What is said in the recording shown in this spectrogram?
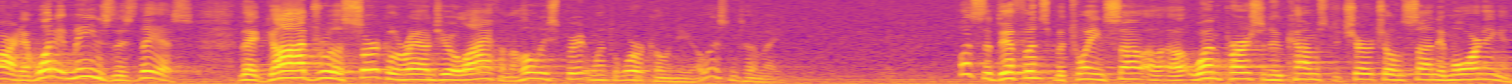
And what it means is this that God drew a circle around your life and the Holy Spirit went to work on you. Listen to me. What's the difference between some, uh, uh, one person who comes to church on Sunday morning and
